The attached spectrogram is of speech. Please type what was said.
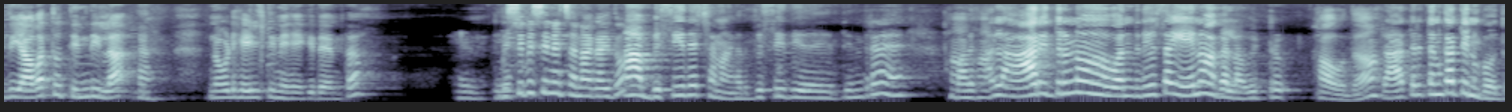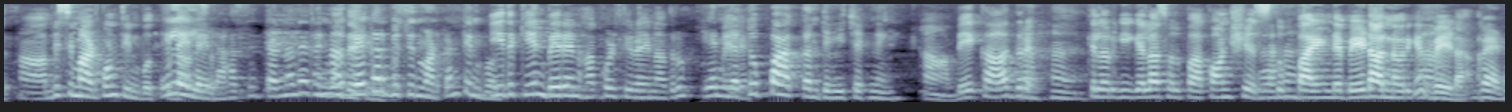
ಇದು ಯಾವತ್ತೂ ತಿಂದಿಲ್ಲ. ನೋಡಿ ಹೇಳ್ತೀನಿ ಹೇಗಿದೆ ಅಂತ. ಬಿಸಿ ಬಿಸಿನೇ ಚೆನ್ನಾಗಾಯ್ತು ಹಾ ಬಿಸಿ ಇದೆ ಚೆನ್ನಾಗದು. ಬಿಸಿ ತಿಂದ್ರೆ ಅಲ್ಲ ಆರಿದ್ರು ಒಂದ್ ದಿವಸ ಏನೂ ಆಗಲ್ಲ ಬಿಟ್ರು ಇಟ್ರು ಹೌದಾ? ರಾತ್ರಿ ತನಕ ತಿನ್ಬೋದು. ಬಿಸಿ ಮಾಡ್ಕೊಂಡು ತಿನ್ಬೋದು ಇಲ್ಲ ಇಲ್ಲ ಇಲ್ಲ. ಹಸಿ ತಣ್ಣದೇ ಬೇಕಾದ್ರೆ ಬಿಸಿ ಮಾಡ್ಕೊಂಡು ತಿನ್ಬೋದು. ಇದಕ್ಕೇನ್ ಬೇರೆ ಏನ್ ಹಾಕೊಳ್ತೀರಾ ಏನಾದ್ರು? ಏನಿಲ್ಲ ತುಪ್ಪ ಹಾಕಂತೀವಿ ಚಟ್ನಿ. ಹಾ ಬೇಕಾದ್ರೆ. ಕೆಲವ್ರಿಗೆ ಈಗೆಲ್ಲ ಸ್ವಲ್ಪ ಕಾನ್ಶಿಯಸ್ ತುಪ್ಪ ಎಣ್ಣೆ ಬೇಡ ಅನ್ನೋರಿಗೆ ಬೇಡ. ಬೇಡ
